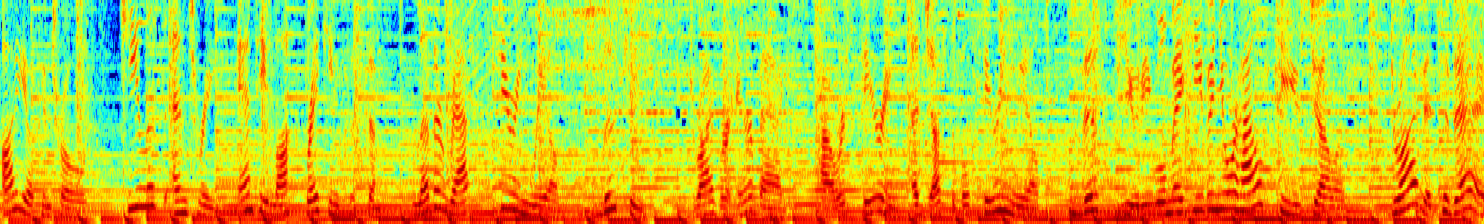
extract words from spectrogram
audio controls, keyless entry, anti-lock braking system, leather-wrapped steering wheel, Bluetooth, driver airbag, power steering, adjustable steering wheel. This beauty will make even your house keys jealous. Drive it today.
